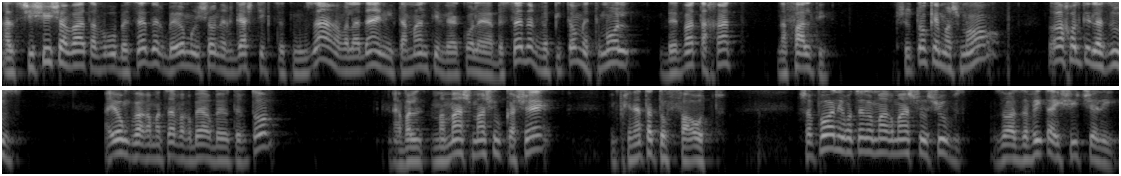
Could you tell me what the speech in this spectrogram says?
אז שישי שבת עברו בסדר, ביום ראשון הרגשתי קצת מוזר, אבל עדיין התאמנתי והכל היה בסדר, ופתאום אתמול בבת אחת נפלתי. פשוטו כמשמעו, לא יכולתי לזוז. היום כבר המצב הרבה הרבה יותר טוב, אבל ממש משהו קשה מבחינת התופעות. עכשיו פה אני רוצה לומר משהו, שוב, זו הזווית האישית שלי.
